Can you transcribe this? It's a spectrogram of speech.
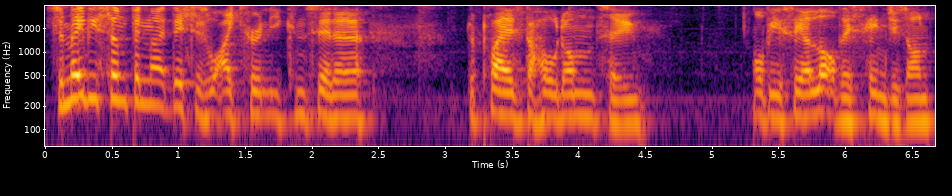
So maybe something like this is what I currently consider the players to hold on to obviously a lot of this hinges on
